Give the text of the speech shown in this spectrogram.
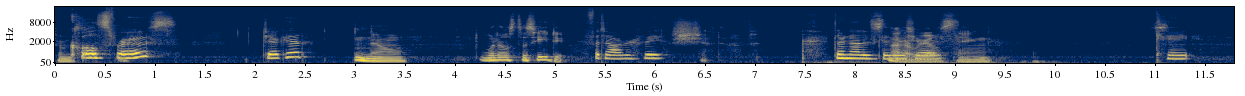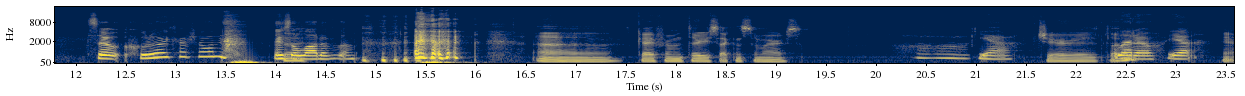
from Cole Sprouse, Jughead, no. What else does he do? photography. Shut up. They're not as It's good not as a real yours. thing. Kate. So who do I crush on? There's a Uh, lot of them. Uh, guy from Thirty Seconds to Mars, Oh yeah, Jared Leto. Leto. Yeah, Yeah,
